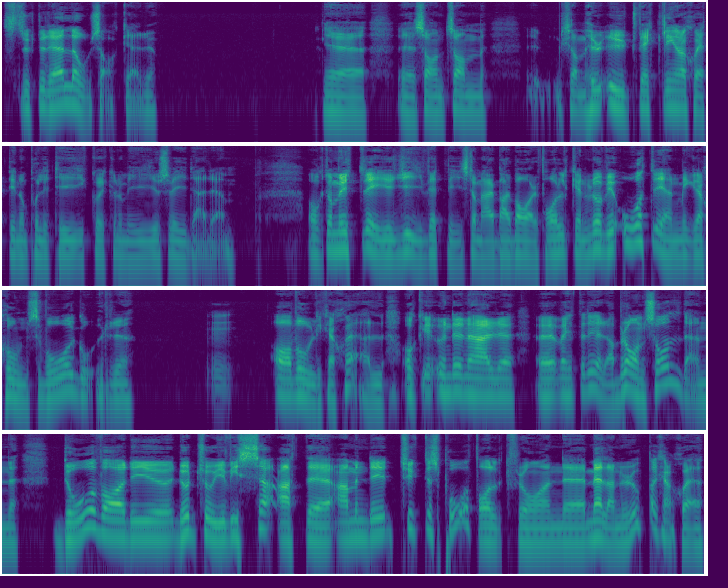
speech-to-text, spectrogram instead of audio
strukturella orsaker. Eh, eh, sånt som liksom, hur utvecklingen har skett inom politik och ekonomi och så vidare. Och de yttre är ju givetvis de här barbarfolken och då har vi återigen migrationsvågor. Mm. Av olika skäl. Och under den här, eh, vad heter det då, bronsåldern, då var det ju, då tror ju vissa att, eh, ja men det trycktes på folk från eh, Mellaneuropa kanske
